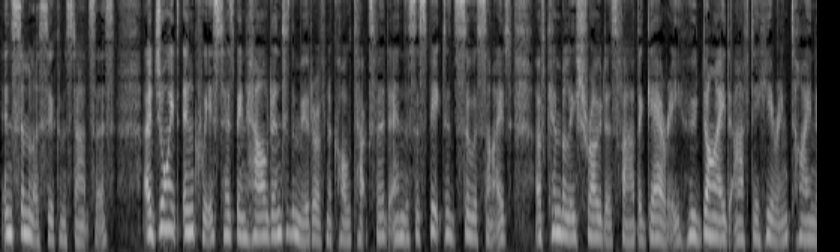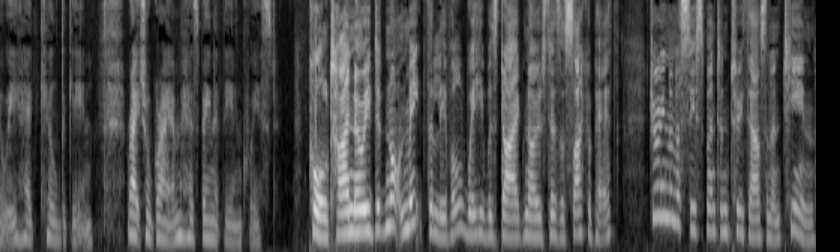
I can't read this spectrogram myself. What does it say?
in similar circumstances. A joint inquest has been held into the murder of Nicole Tuxford and the suspected suicide of Kimberley Schroder's father, Gary, who died after hearing Tainui had killed again. Rachel Graham has been at the inquest. Paul Tainui did not meet the level where he was diagnosed as a psychopath during an assessment in 2010.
